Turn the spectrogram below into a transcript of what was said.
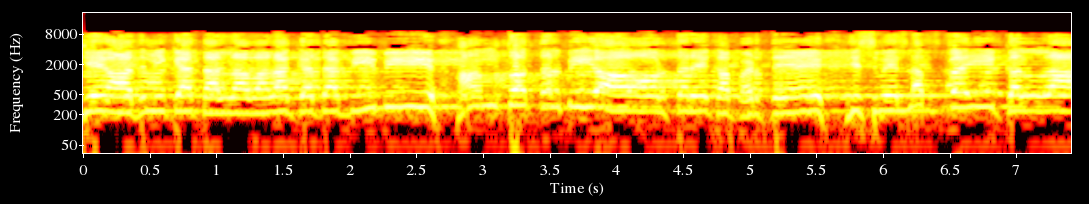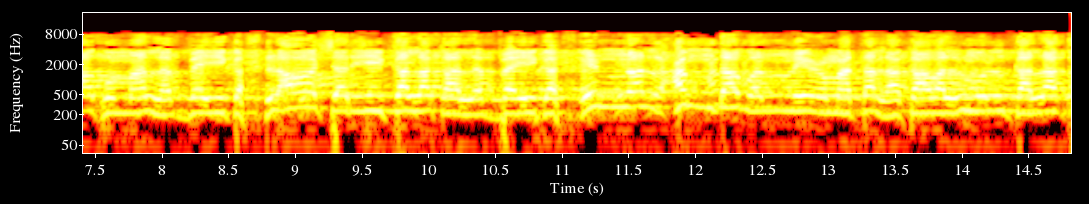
یہ آدمی کہتا اللہ والا کہتا بی بی ہم تو تلبیہ اور طرح کا پڑھتے ہیں، جس میں لبیک اللہم لبیک، لا شریک لک لبیک، ان الحمد والنعمت لک والملک لک،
